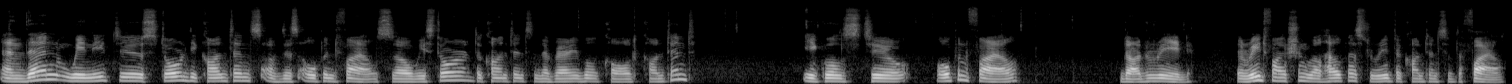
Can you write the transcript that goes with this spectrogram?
And then we need to store the contents of this opened file. So we store the contents in the variable called content equals to open file dot read. The read function will help us to read the contents of the file.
